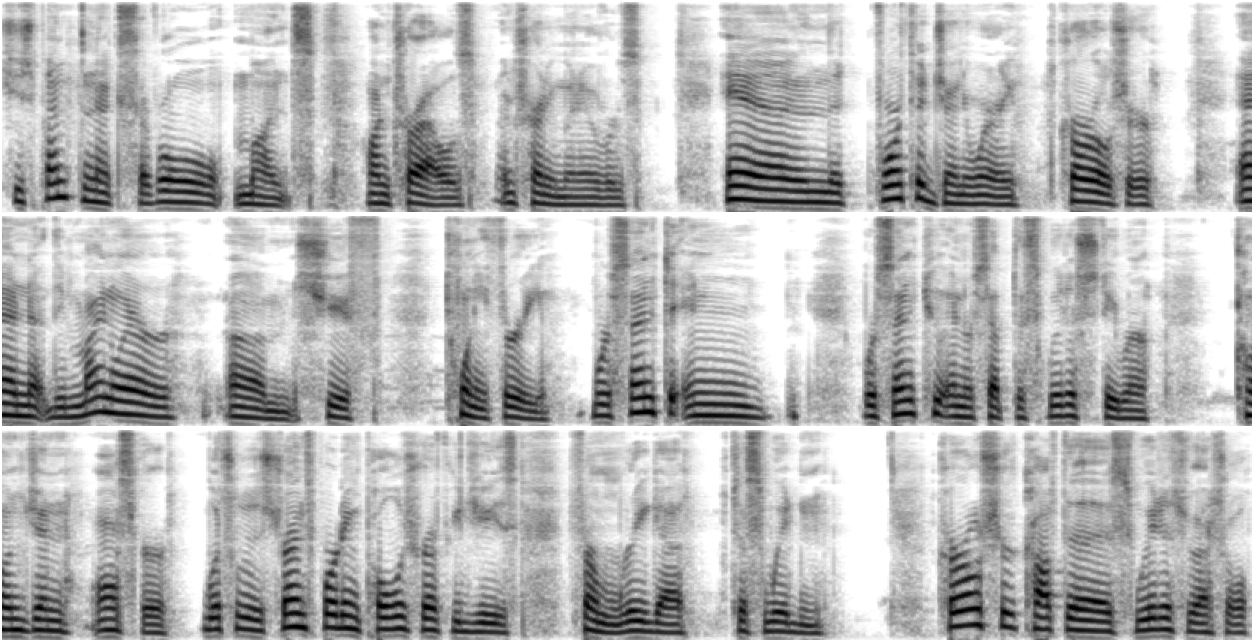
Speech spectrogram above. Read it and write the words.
She spent the next several months on trials and training maneuvers and the 4th of January, Karlsruhe and the Minor um, Schiff 23 were sent in were sent to intercept the Swedish steamer Kongen Oscar, which was transporting Polish refugees from Riga to Sweden. Karlsruhe caught the Swedish vessel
